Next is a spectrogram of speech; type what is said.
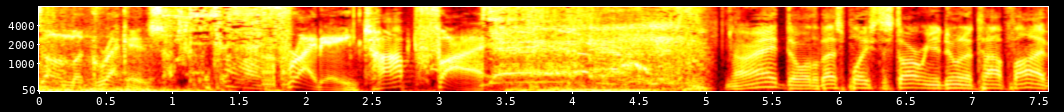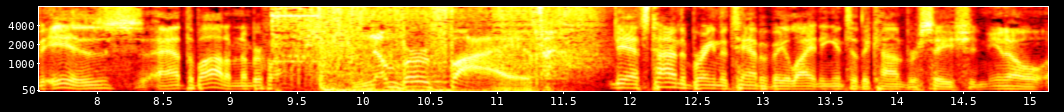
Don LaGreca's Friday Top Five. Yeah! All right. Well, the best place to start when you're doing a top five is at the bottom, number five. Number five. Yeah, it's time to bring the Tampa Bay Lightning into the conversation. You know,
